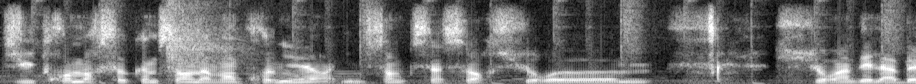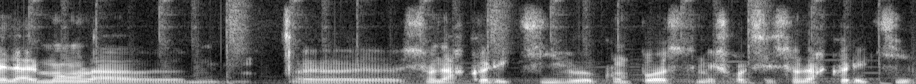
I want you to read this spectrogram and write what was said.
j'ai eu trois morceaux comme ça en avant-première. Il me semble que ça sort sur euh, sur un des labels allemands là, euh, Sonar Collective euh, Compost, mais je crois que c'est Sonar Collective.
